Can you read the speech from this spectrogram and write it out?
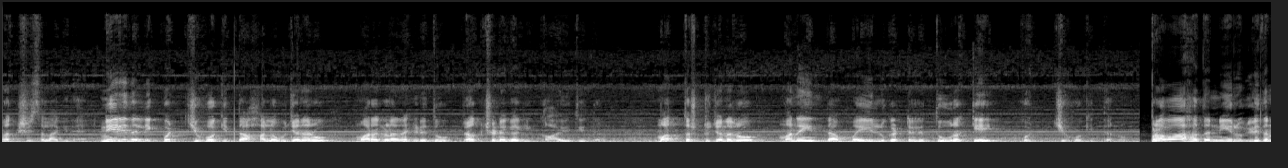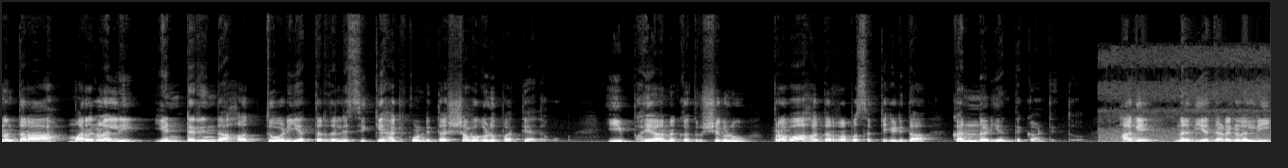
ರಕ್ಷಿಸಲಾಗಿದೆ. ನೀರಿನಲ್ಲಿ ಕೊಚ್ಚಿ ಹೋಗಿದ್ದ ಹಲವು ಜನರು ಮರಗಳನ್ನು ಹಿಡಿದು ರಕ್ಷಣೆಗಾಗಿ ಕಾಯುತ್ತಿದ್ದರು. ಮತ್ತಷ್ಟು ಜನರು ಮನೆಯಿಂದ ಮೈಲುಗಟ್ಟಲೆ ದೂರಕ್ಕೆ ಕೊಚ್ಚಿ ಹೋಗಿದ್ದರು. ಪ್ರವಾಹದ ನೀರು ಇಳಿದ ನಂತರ ಮರಗಳಲ್ಲಿ ಎಂಟರಿಂದ ಹತ್ತು ಅಡಿ ಎತ್ತರದಲ್ಲಿ ಸಿಕ್ಕಿ ಹಾಕಿಕೊಂಡಿದ್ದ ಶವಗಳು ಪತ್ತೆಯಾದವು. ಈ ಭಯಾನಕ ದೃಶ್ಯಗಳು ಪ್ರವಾಹದ ರಭಸಕ್ಕೆ ಹಿಡಿದ ಕನ್ನಡಿಯಂತೆ ಕಾಣ್ತಿತ್ತು. ಹಾಗೆ ನದಿಯ ದಡಗಳಲ್ಲಿ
